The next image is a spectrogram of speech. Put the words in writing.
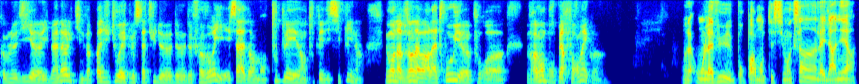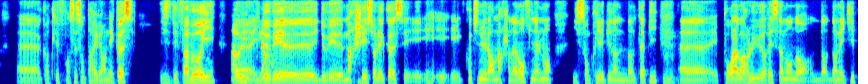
comme le dit Imanol, qui ne va pas du tout avec le statut de, de, favori. Et ça, dans, toutes, les, dans toutes les disciplines. Hein. Nous, on a besoin d'avoir la trouille pour, vraiment pour performer. Quoi. On l'a vu, pour ne pas remonter si loin que ça, hein, l'année dernière, euh, quand les Français sont arrivés en Écosse, ils étaient favoris. Ah euh, ils, devaient, euh, ils, devaient, marcher sur l'Écosse et, continuer leur marche en avant. Finalement, ils se sont pris les pieds dans, le tapis. Mm. et pour l'avoir lu récemment dans, dans, l'équipe,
